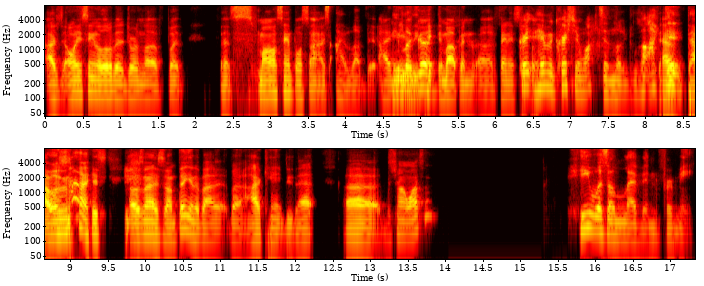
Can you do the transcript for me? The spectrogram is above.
I've only seen a little bit of Jordan Love, but that small sample size, I loved it. I He immediately good. picked him up in uh, fantasy. Him and Christian Watson looked locked in. That, that was nice. That was nice. So I'm thinking about it, but I can't do that. Uh, Deshaun Watson. He was 11 for me.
